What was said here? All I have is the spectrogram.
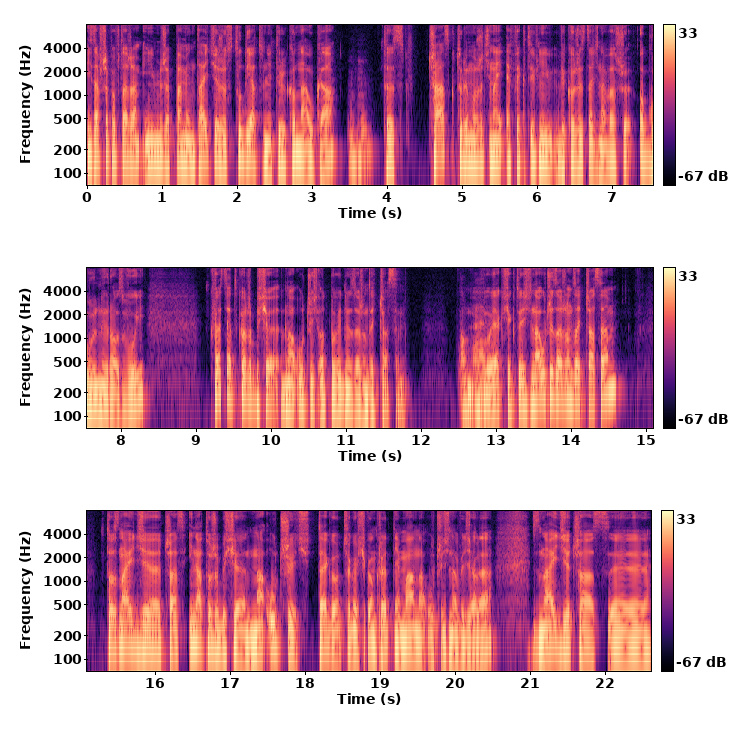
I zawsze powtarzam im, że pamiętajcie, że studia to nie tylko nauka, Mhm. to jest czas, który możecie najefektywniej wykorzystać na wasz ogólny rozwój. Kwestia tylko, żeby się nauczyć odpowiednio zarządzać czasem. Okej. Bo jak się ktoś nauczy zarządzać czasem, to znajdzie czas i na to, żeby się nauczyć tego, czego się konkretnie ma nauczyć na wydziale. Znajdzie czas yy,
